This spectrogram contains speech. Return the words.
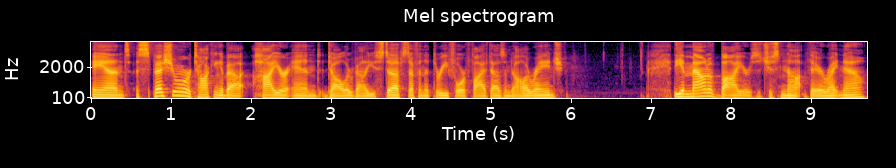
And especially when we're talking about higher end dollar value stuff, stuff in the three, four, five thousand dollar range, the amount of buyers is just not there right now.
